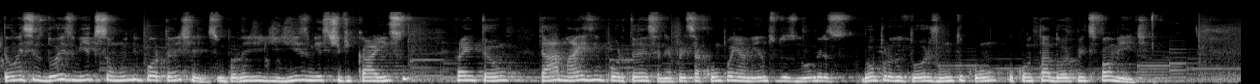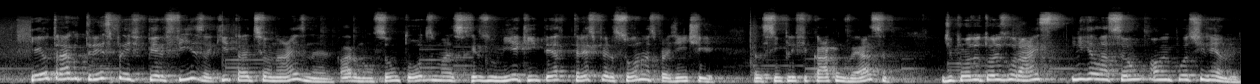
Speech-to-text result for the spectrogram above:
Então, esses dois mitos são muito importantes, é importante de desmistificar isso para então dar mais importância né, para esse acompanhamento dos números do produtor junto com o contador principalmente. E aí eu trago três perfis aqui tradicionais, né? Claro, não são todos, mas resumi aqui em três personas para a gente eh, simplificar a conversa de produtores rurais em relação ao imposto de renda.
